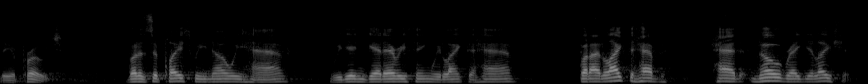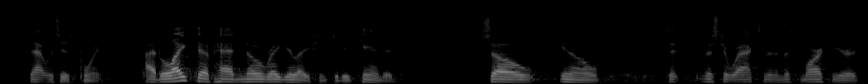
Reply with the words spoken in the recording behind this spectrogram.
the approach. But it's a place we know we have. We didn't get everything we'd like to have. But I'd like to have had no regulation. That was his point. I'd like to have had no regulation, to be candid. So, you know, Mr. Waxman and Mr. Markey are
